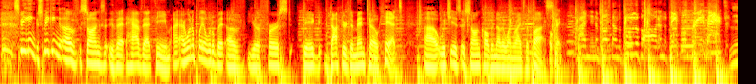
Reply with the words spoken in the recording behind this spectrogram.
speaking speaking of songs that have that theme, I, I want to play a little bit of your first big Dr. Demento hit, uh, which is a song called "Another One Rides the Bus." Okay. Riding in the bus down the boulevard, and the pace was pretty packed. Yeah.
